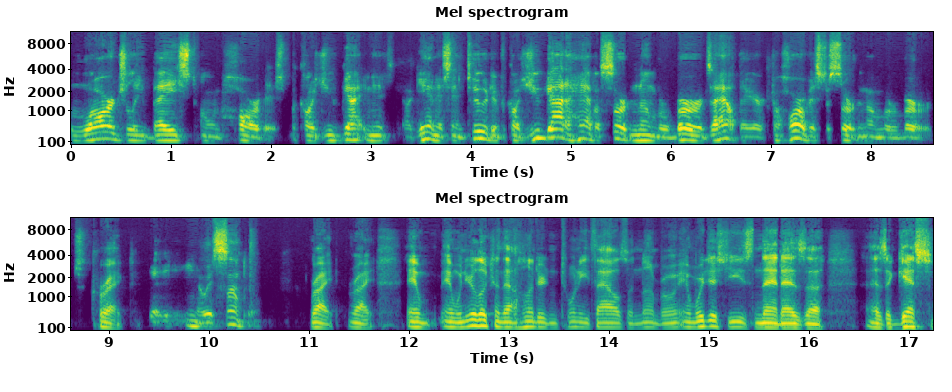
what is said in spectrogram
largely based on harvest because you've got and it's, again it's intuitive because you've got to have a certain number of birds out there to harvest a certain number of birds correct you know it's simple right right. And and when you're looking at that 120000 number and we're just using that as a as a guess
